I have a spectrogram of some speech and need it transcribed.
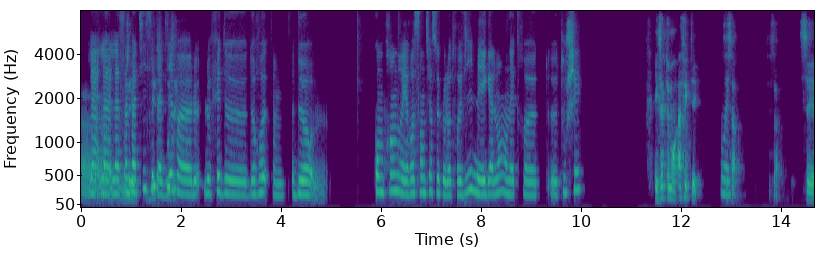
la, euh, sympathie, c'est-à-dire euh, le, fait de, de, comprendre et ressentir ce que l'autre vit, mais également en être euh, touché. Exactement, affecté. C'est ça. C'est ça. C'est,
